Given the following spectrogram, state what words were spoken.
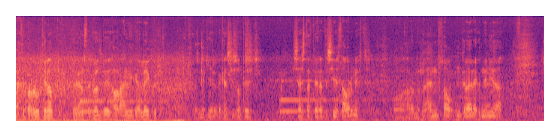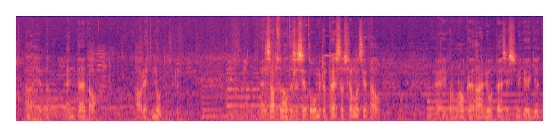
Þetta er bara rútínan fyrir einasta kvöldi, þá er æfinga eða leikur. Það sem að gera þetta kannski svolítið sérstætt er þetta síðasta árið mitt og það verður maður svona ennþá hungraður einhvern veginn í það að hérna, enda þetta á, á réttum nótum. En, en samt svona án þess að setja ómikla press á sjálfa sig þá er ég bara að ákveða það að njóta þess eins mikið ég get,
